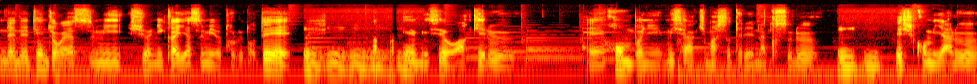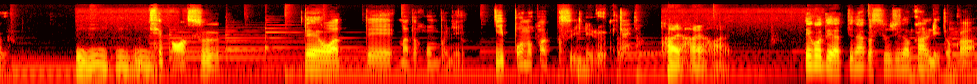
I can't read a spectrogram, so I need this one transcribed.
れで店長が休み、週2回休みを取るので、うんうんうんまあうん。ね店を開ける、えー本部に店開きましたって連絡する、うんうん。で仕込みやる、うんうんうんうん店回す、で、終わって、また本部に日本のファックス入れるみたいな。っはいはいはてことやって、なんか数字の管理とか、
